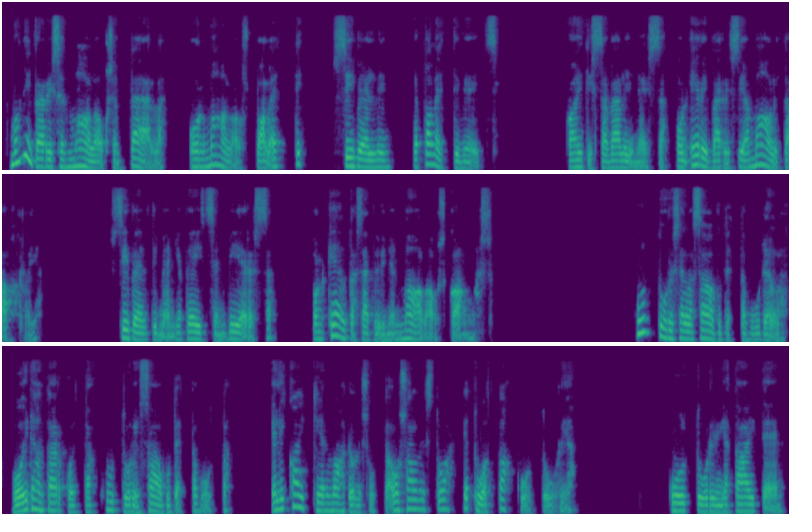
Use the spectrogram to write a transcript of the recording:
Monivärisen maalauksen päällä on maalauspaletti, sivellin ja palettiveitsi. Kaikissa välineissä on erivärisiä maalitahroja. Siveltimen ja veitsen vieressä on keltasävyinen maalauskangas. Kulttuurisella saavutettavuudella voidaan tarkoittaa kulttuurin saavutettavuutta, eli kaikkien mahdollisuutta osallistua ja tuottaa kulttuuria. Kulttuurin ja taiteen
